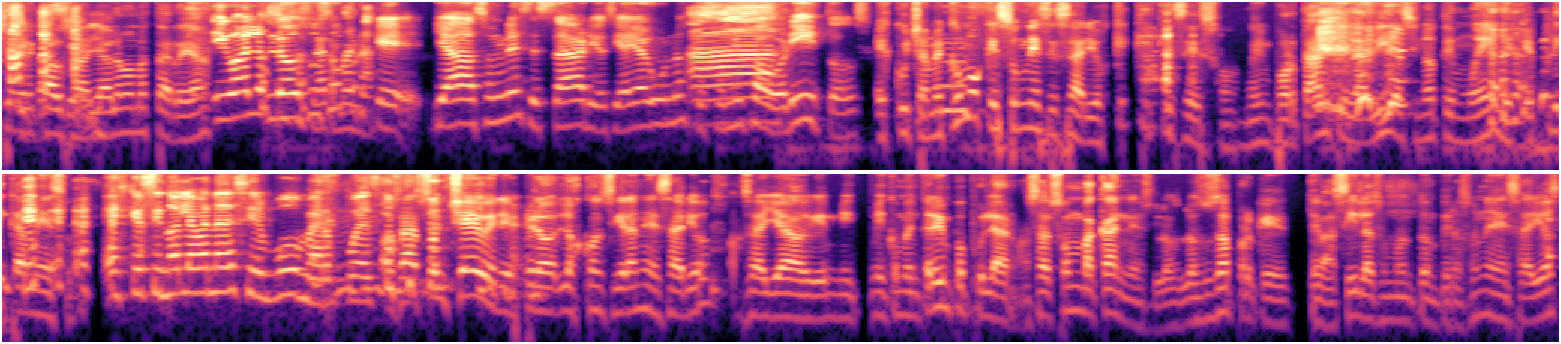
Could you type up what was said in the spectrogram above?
ya, causa, ya hablamos más tarde. Igual los, Los uso porque ya son necesarios y hay algunos que son mis Ah. favoritos. Escúchame, ¿cómo que son necesarios? ¿Qué, qué, qué es eso? Lo importante en la vida, si no te mueres, ¿qué? explícame eso. Es que si no le van a decir boomer, pues. O sea, son chéveres, pero ¿los consideras necesarios? O sea, ya, eh, mi, mi comentario impopular, o sea, son bacanes, los, los usas porque te vacilas un montón, pero son necesarios.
